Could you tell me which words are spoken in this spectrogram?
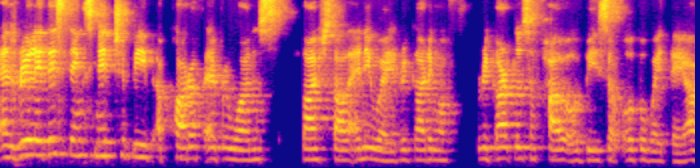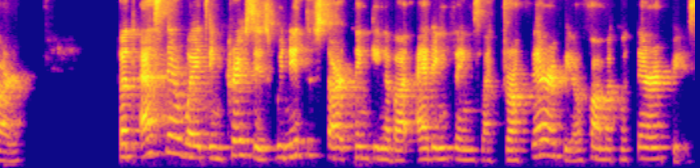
And really these things need to be a part of everyone's lifestyle anyway, regarding of, regardless of how obese or overweight they are. But as their weight increases, we need to start thinking about adding things like drug therapy or pharmacotherapies.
